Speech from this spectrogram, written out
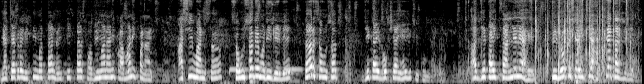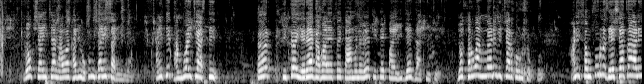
ज्याच्याकडे नीतिमत्ता नैतिकता स्वाभिमान आणि प्रामाणिकपणा आहे अशी माणसं संसदेमध्ये गेले तर संसद जी काही लोकशाही आहे ही टिकून राहील. आज जे काही चाललेले आहे ती लोकशाहीची हत्या चाललेली आहे. लोकशाहीच्या नावाखाली हुकुमशाही चाललेली आहे. आणि ती थांबवायची असती तर तिथं येऱ्या गाबाळ्याचं काम नव्हे तिथे पाहिजे जातीचे. जो सर्व अंगाने विचार करू शकतो. आणि संपूर्ण देशाचा आणि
